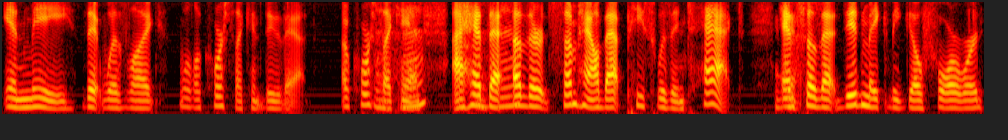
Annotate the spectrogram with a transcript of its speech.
in me that was like, well, of course I can do that. Of course mm-hmm. I can. I had mm-hmm. that other, somehow that piece was intact. Yes. And so that did make me go forward.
